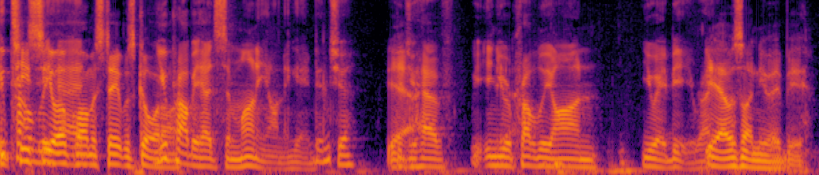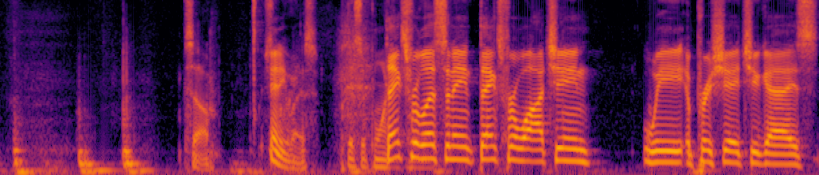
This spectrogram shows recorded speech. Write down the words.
and TCU had- Oklahoma State was going You on. probably had some money on the game, didn't you? Yeah. Did you have? And you were probably on UAB, right? yeah, I was on UAB. So, anyways, Disappointing. thanks for listening. Thanks for watching. We appreciate you guys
